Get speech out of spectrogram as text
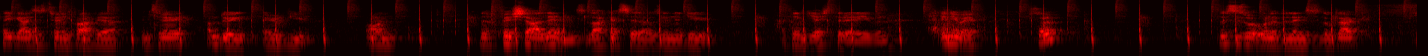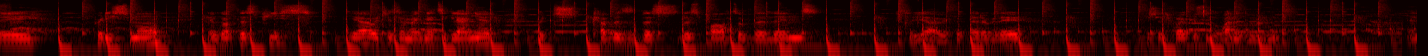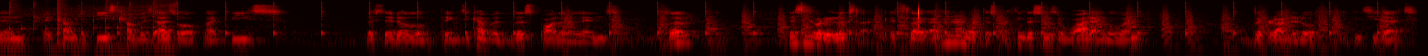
Hey guys, it's 25 here, and today I'm doing a review on the fisheye lens, like I said I was gonna do. I think yesterday even. Anyway, so this is what one of the lenses look like. They're pretty small. They've got this piece here, which is a magnetic lanyard, which covers this this part of the lens. So yeah, we put that over there. Let's just focus on the one at the moment and then it comes with these covers as well like these this little thing to cover this part of the lens. So this is what it looks like. It's like I don't know what this one I think this one's a wide angle one a bit rounded off you can see that.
